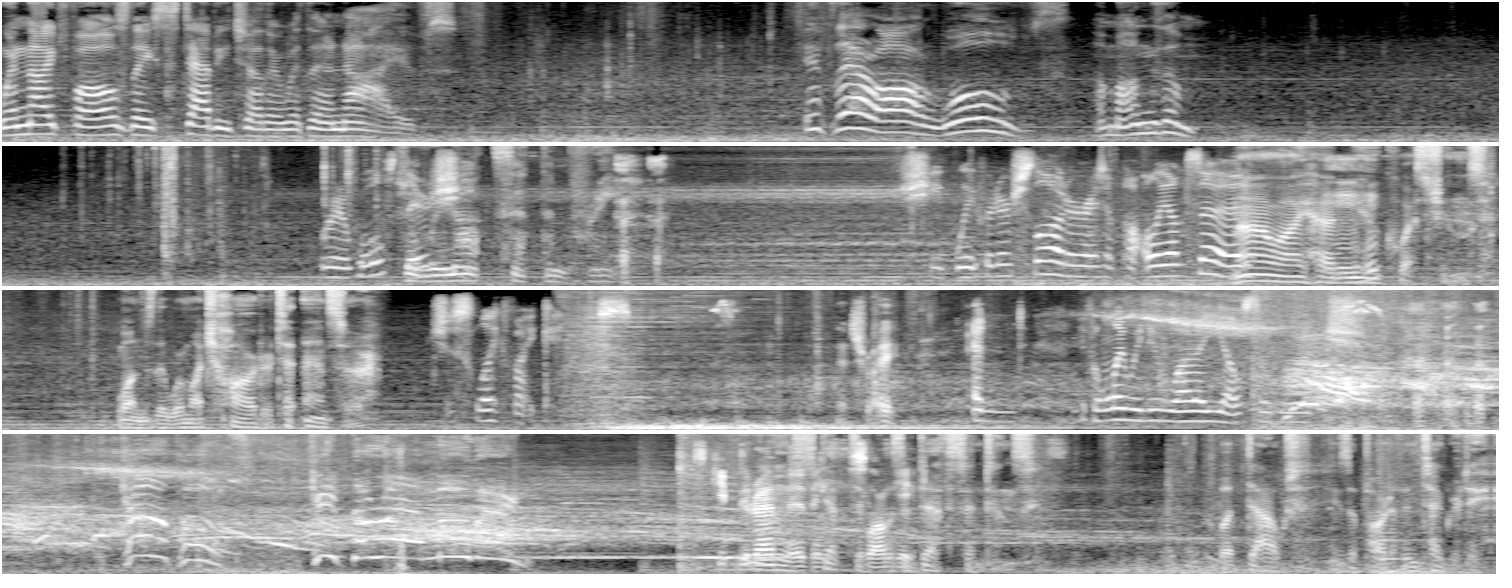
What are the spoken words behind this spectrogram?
When night falls, they stab each other with their knives. If there are wolves among them, Where the wolves, should there we sheep. not set them free? Sheep wait for their slaughter, as Apollyon said. Now I had new Mhm. questions. Ones that were much harder to answer. Just like Vikings. That's right. And if only we knew why they yell so much. Catapults! Keep the ram moving! Let's keep the ram Being a moving, skeptic was a death sentence. But doubt is a part of integrity.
